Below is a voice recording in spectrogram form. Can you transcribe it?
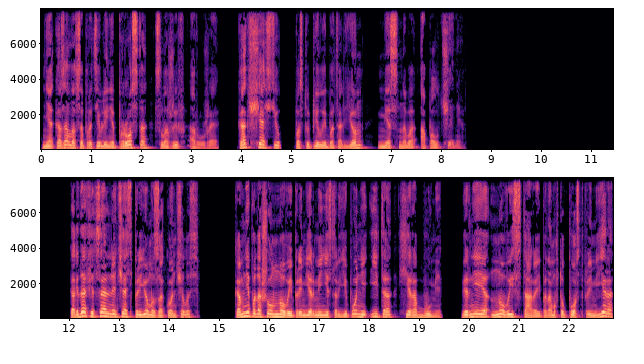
не оказала сопротивления, просто сложив оружие. Как, к счастью, поступил и батальон местного ополчения. Когда официальная часть приема закончилась, ко мне подошел новый премьер-министр Японии Ита Хирабуми, вернее, новый старый, потому что пост премьера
